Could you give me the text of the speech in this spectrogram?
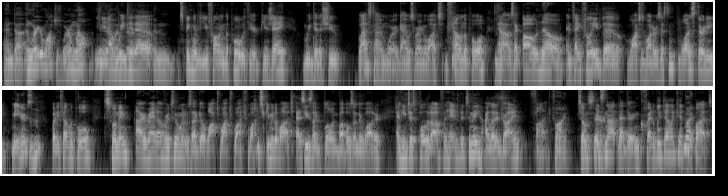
and uh, and wear your watches. Wear them well. You Yeah, know? we and, did uh, a. and speaking of you following the pool with your Piaget, we did a shoot last time where a guy was wearing a watch and fell in the pool and I was like, oh no. And thankfully the watch is water resistant, was 30 meters, Mm-hmm. but he fell in the pool swimming. I ran over to him and was like, yo, watch, watch, watch, watch, give me the watch as he's like blowing bubbles underwater. And he just pulled it off and handed it to me. I let it dry and fine. Fine. So It's it's not that they're incredibly delicate, Right. but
